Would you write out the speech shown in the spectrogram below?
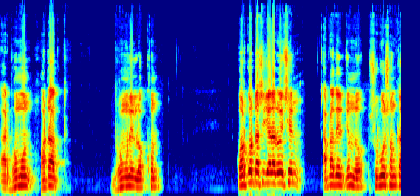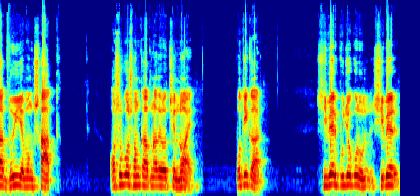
আর ভ্রমণ হঠাৎ ভ্রমণের লক্ষণ। কর্কট রাশি যারা রয়েছেন, আপনাদের জন্য শুভ সংখ্যা দুই এবং সাত। অশুভ সংখ্যা আপনাদের হচ্ছে নয়। প্রতিকার, শিবের পুজো করুন, শিবের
